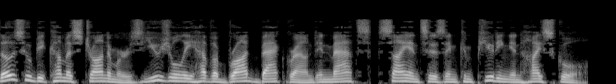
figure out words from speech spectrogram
Those who become astronomers usually have a broad background in maths, sciences and computing in high school.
